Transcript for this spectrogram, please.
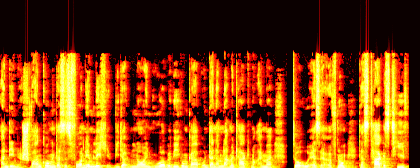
an den Schwankungen, dass es vornehmlich wieder 9 Uhr Bewegung gab und dann am Nachmittag noch einmal zur US-Eröffnung das Tagestief,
